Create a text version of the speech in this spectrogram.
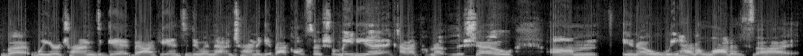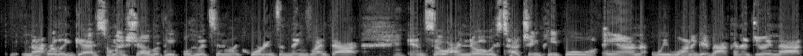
but we are trying to get back into doing that and trying to get back on social media and kind of promoting the show. Um, you know, we had a lot of uh, not really guests on the show, but people who had sent recordings and things like that. And so I know it was touching people, and we want to get back into doing that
